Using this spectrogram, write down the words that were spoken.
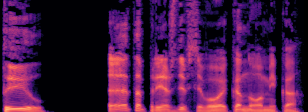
тыл — это прежде всего экономика.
